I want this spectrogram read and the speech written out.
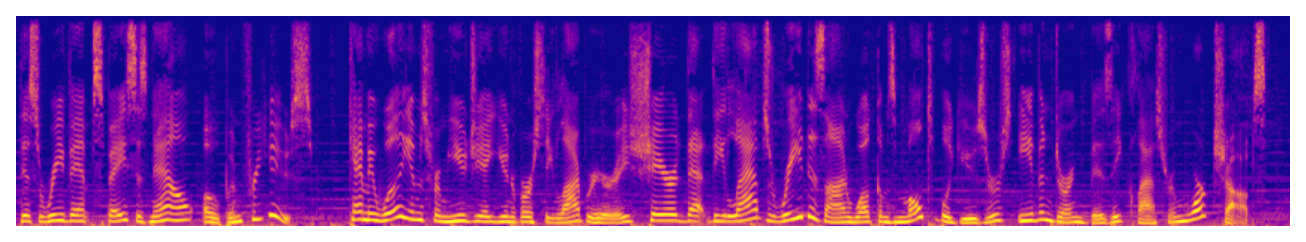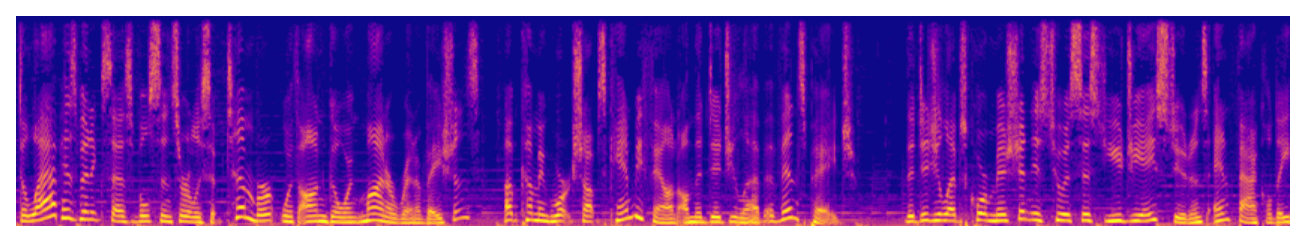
This revamped space is now open for use. Cami Williams from UGA University Libraries shared that the lab's redesign welcomes multiple users even during busy classroom workshops. The lab has been accessible since early September with ongoing minor renovations. Upcoming workshops can be found on the DigiLab events page. The DigiLab's core mission is to assist UGA students and faculty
